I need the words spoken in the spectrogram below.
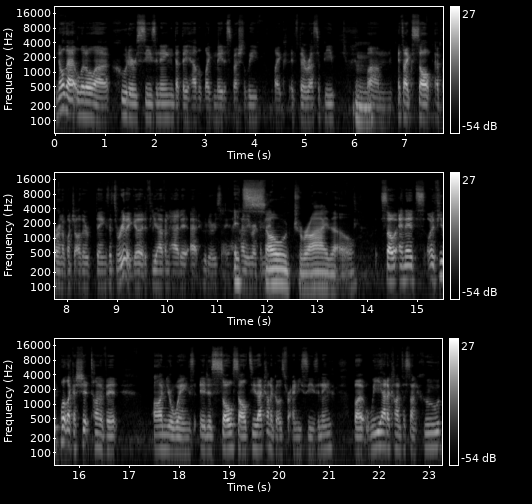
you know that little uh hooters seasoning that they have like made especially Like it's their recipe. Mm. Um, it's like salt, pepper, and a bunch of other things. It's really good. If you haven't had it at Hooters, I highly recommend. It's so dry though. So, and it's if you put like a shit ton of it on your wings, it is so salty. That kind of goes for any seasoning. But we had a contest on who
